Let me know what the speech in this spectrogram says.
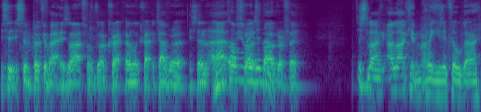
It's a, it's a book about his life. I've got to crack. I'm to crack the cover. It's an uh, authorised reading that? biography. Just like I like him. I think he's a cool guy.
